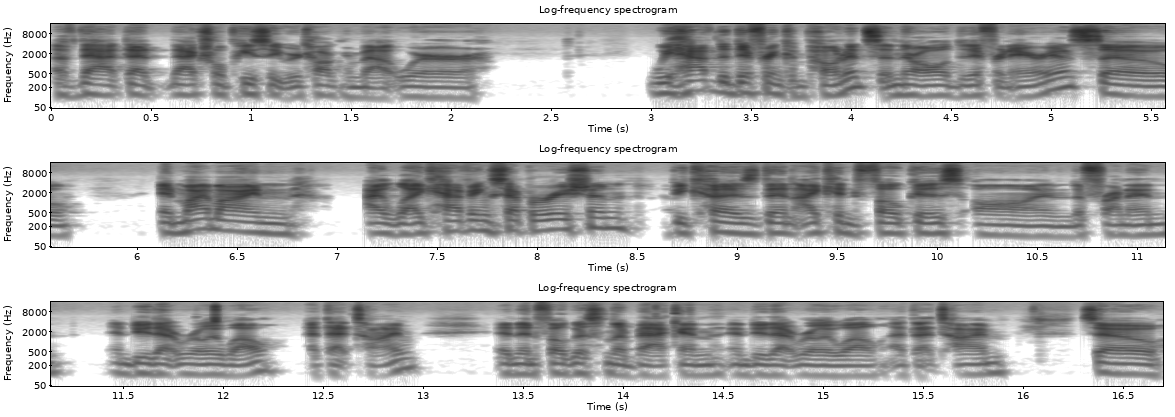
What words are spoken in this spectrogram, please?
of that that actual piece that you were talking about, where we have the different components and they're all the different areas. So in my mind, I like having separation because then I can focus on the front end and do that really well at that time, and then focus on the back end and do that really well at that time. So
